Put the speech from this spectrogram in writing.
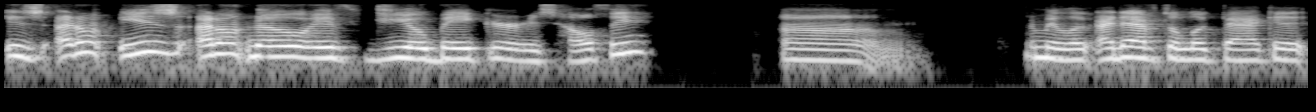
is I don't is I don't know if Geo Baker is healthy. Um, let me look. I'd have to look back at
